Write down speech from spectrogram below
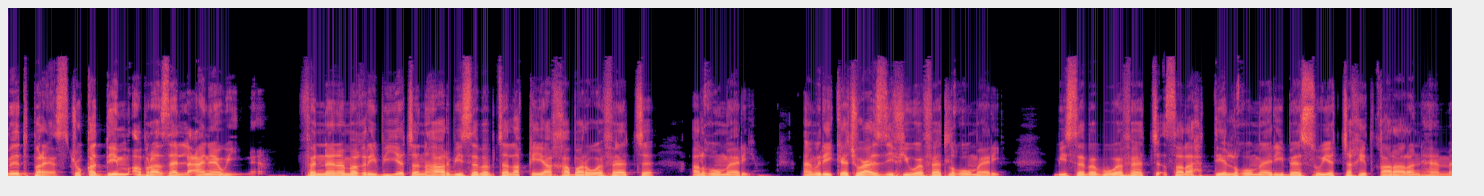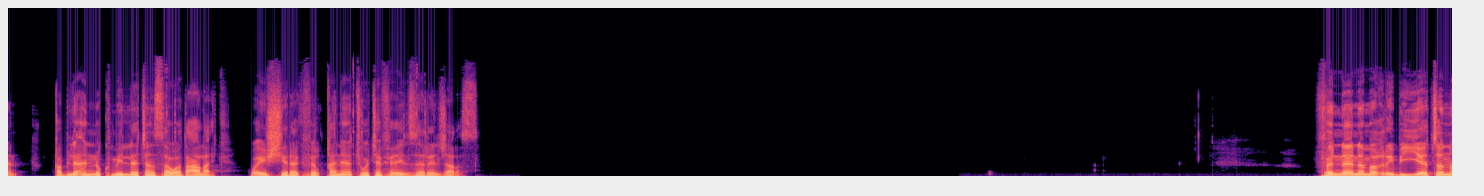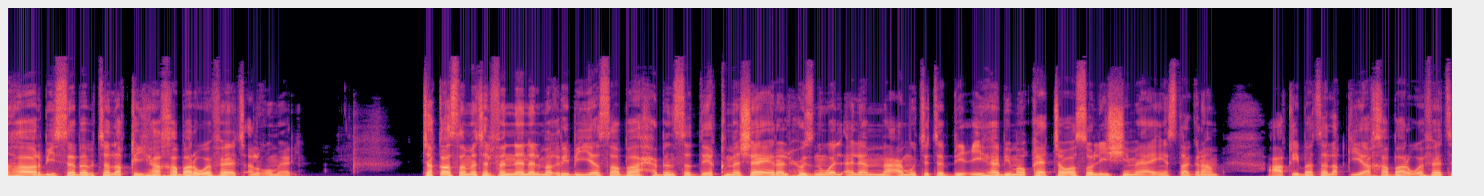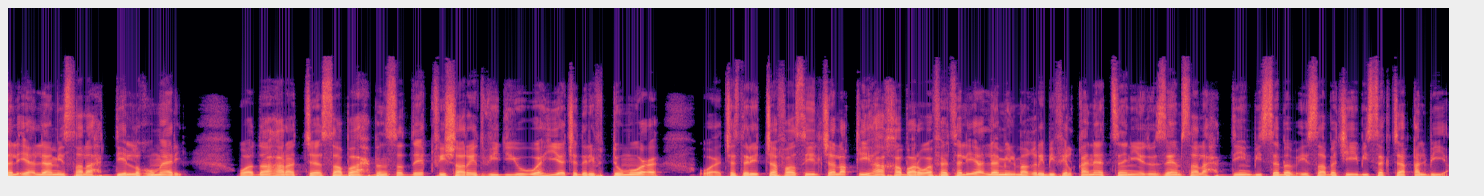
ميد بريس تقدم أبرز العناوين. فنانة مغربية تنهار بسبب تلقي خبر وفاة الغماري. أمريكا تعزي في وفاة الغماري. بسبب وفاة صلاح الدين الغماري باسو يتخذ قرارا هاما. قبل أن نكمل لا تنسى وضع like واشتراك في القناة وتفعيل زر الجرس. فنانة مغربية تنهار بسبب تلقيها خبر وفاة الغماري. تقاسمت الفنانة المغربية صباح بن صديق مشاعر الحزن والألم مع متتبعيها بموقع التواصل الاجتماعي إنستغرام عقب تلقي خبر وفاة الإعلامي صلاح الدين الغماري. وظهرت صباح بن صديق في شريط فيديو وهي تذرف الدموع وتسري التفاصيل تلقيها خبر وفاة الإعلامي المغربي في القناة الثانية دوزام صلاح الدين بسبب إصابته بسكتة قلبية.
